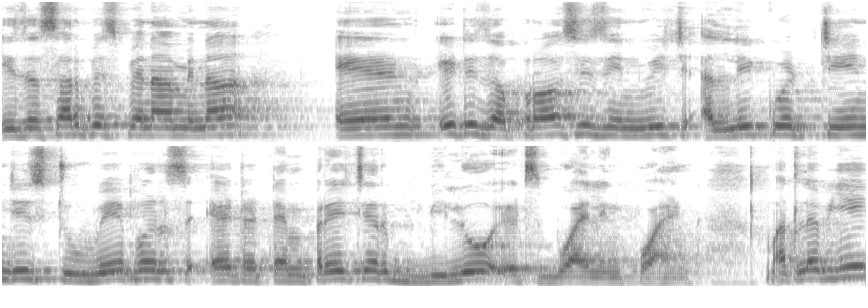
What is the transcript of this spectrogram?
is a surface phenomena and it is a process in which a liquid changes to vapors at a temperature below its boiling point. मतलब ये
